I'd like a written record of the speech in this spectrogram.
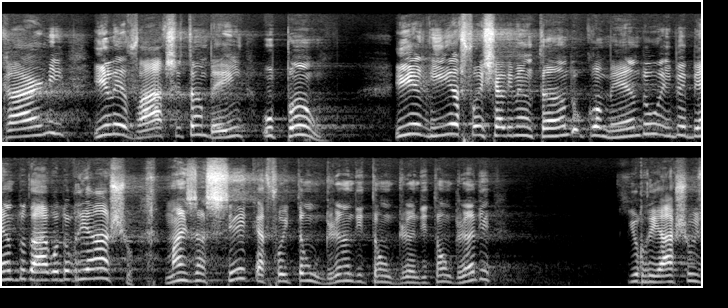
carne e levasse também o pão. E Elias foi se alimentando, comendo e bebendo da água do riacho. Mas a seca foi tão grande, tão grande, tão grande, que o riacho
